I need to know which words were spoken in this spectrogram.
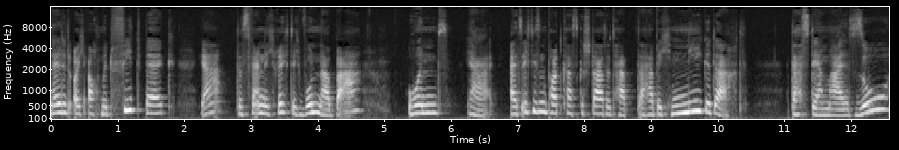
Meldet euch auch mit Feedback. Ja, das fände ich richtig wunderbar. Und ja, als ich diesen Podcast gestartet habe, da habe ich nie gedacht, dass der mal so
